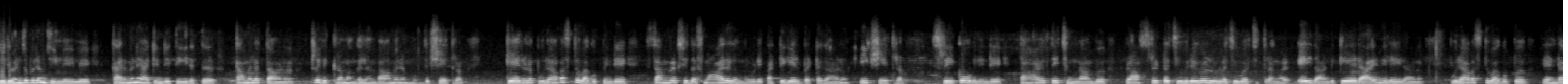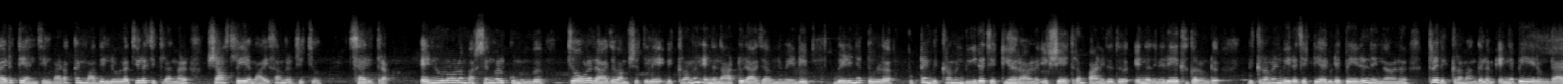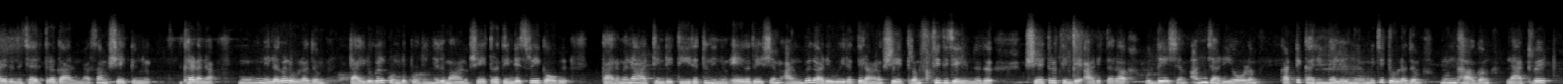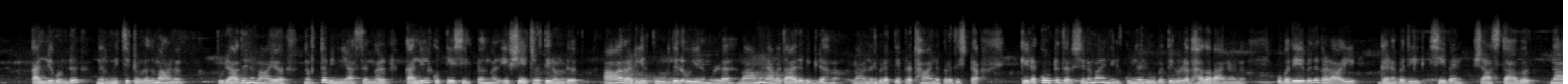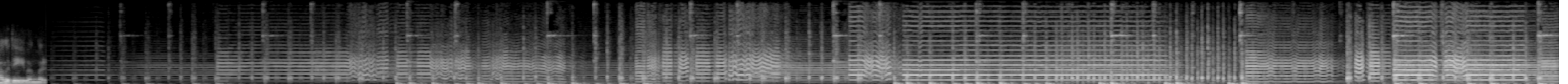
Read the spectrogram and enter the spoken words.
തിരുവനന്തപുരം ജില്ലയിലെ കരമനയാറ്റിന്റെ തീരത്ത് കമലത്താണ് ത്രിവിക്രമംഗലം വാമനമൂർത്തി ക്ഷേത്രം. കേരള പുരാവസ്തു വകുപ്പിന്റെ സംരക്ഷിത സ്മാരകങ്ങളുടെ പട്ടികയിൽപ്പെട്ടതാണ് ഈ ക്ഷേത്രം. ശ്രീകോവിലിന്റെ താഴത്തെ ചുണ്ണാമ്പ് പ്ലാസ്റ്ററിട്ട ചുവരുകളുള്ള ചുവർച്ചിത്രങ്ങൾ ഏതാണ്ട് കേടായ നിലയിലാണ്. പുരാവസ്തു വകുപ്പ് രണ്ടായിരത്തി അഞ്ചിൽ വടക്കൻ മതിലിലുള്ള ചില ചിത്രങ്ങൾ ശാസ്ത്രീയമായി സംരക്ഷിച്ചു. ചരിത്രം എണ്ണൂറോളം വർഷങ്ങൾക്കു മുൻപ് ചോള രാജവംശത്തിലെ വിക്രമൻ എന്ന നാട്ടുരാജാവിനു വേണ്ടി വിഴിഞ്ഞത്തുള്ള പുട്ടൻ വിക്രമൻ വീര ചെട്ടിയാറാണ് ഈ ക്ഷേത്രം പണിതത് എന്നതിന് രേഖകളുണ്ട്. വിക്രമൻ വീര ചെട്ടിയാരുടെ പേരിൽ നിന്നാണ് ത്രിവിക്രമംഗലം എന്ന പേരുണ്ടായതെന്ന് ചരിത്രകാരന്മാർ സംശയിക്കുന്നു. ഘടന മൂന്ന് നിലകളുള്ളതും ടൈലുകൾ കൊണ്ട് പൊതിഞ്ഞതുമാണ് ക്ഷേത്രത്തിന്റെ ശ്രീകോവിൽ. കരമന ആറ്റിന്റെ തീരത്തുനിന്നും ഏകദേശം അൻപത് അടി ഉയരത്തിലാണ് ക്ഷേത്രം സ്ഥിതി ചെയ്യുന്നത് ക്ഷേത്രത്തിന്റെ അടിത്തറ ഉദ്ദേശം അഞ്ചടിയോളം കട്ടിക്കരിങ്കലിൽ നിർമ്മിച്ചിട്ടുള്ളതും മുൻഭാഗം ലാറ്ററൈറ്റ് കല്ലുകൊണ്ട് നിർമ്മിച്ചിട്ടുള്ളതുമാണ്. പുരാതനമായ നൃത്തവിന്യാസങ്ങൾ, കല്ലിൽ കൊത്തിയ ശില്പങ്ങൾ ഈ ക്ഷേത്രത്തിലുണ്ട്. ആറടിയിൽ കൂടുതൽ ഉയരമുള്ള വാമനാവതാര വിഗ്രഹമാണ് ഇവിടത്തെ പ്രധാന പ്രതിഷ്ഠ. കിഴക്കോട്ട് ദർശനമായി നിൽക്കുന്ന രൂപത്തിലുള്ള ഭഗവാനാണ്. ഉപദേവതകളായി ഗണപതി, ശിവൻ, ശാസ്താവ്, നാഗദൈവങ്ങൾ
